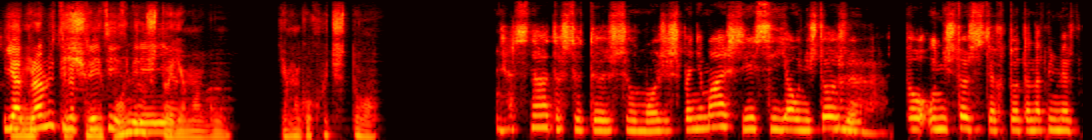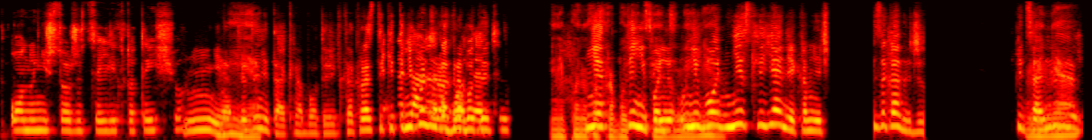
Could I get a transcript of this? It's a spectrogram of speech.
Я не- отправлю тебя в ещё не третье понял, измерение. что я могу? Я могу хоть что. Я знаю то, что ты все можешь. Понимаешь, если я уничтожу, то уничтожится кто-то, например, он уничтожится или кто-то еще. Нет, это Нет. не так работает. Как раз таки Это ты не так понял, как работает. работает. Ты не понял, Нет, как ты работает не понял. У него соединение? не слияние ко мне. Не загадывать же. Специальная Меня?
